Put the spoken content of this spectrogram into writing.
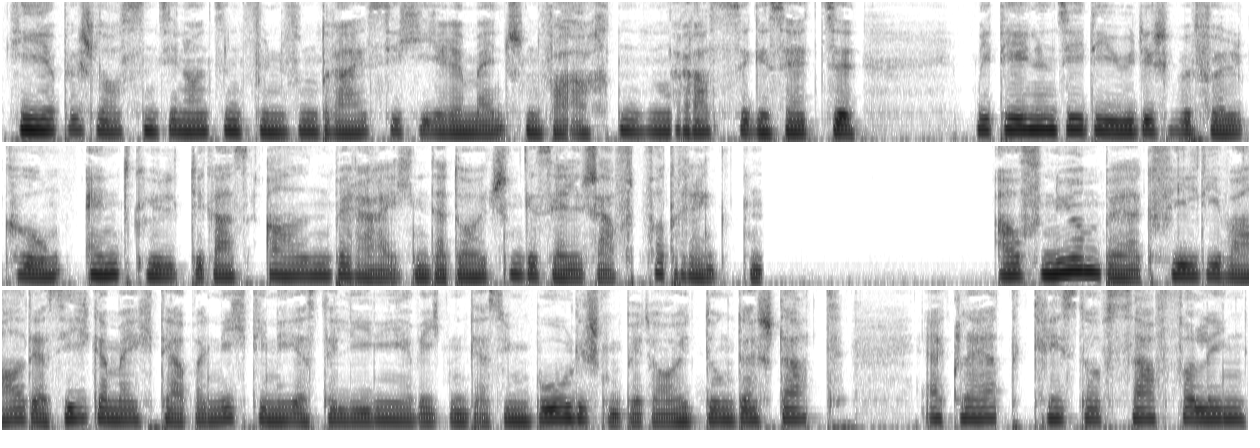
Hier beschlossen sie 1935 ihre menschenverachtenden Rassegesetze, mit denen sie die jüdische Bevölkerung endgültig aus allen Bereichen der deutschen Gesellschaft verdrängten. Auf Nürnberg fiel die Wahl der Siegermächte aber nicht in erster Linie wegen der symbolischen Bedeutung der Stadt, erklärt Christoph Safferling,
